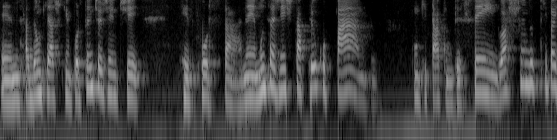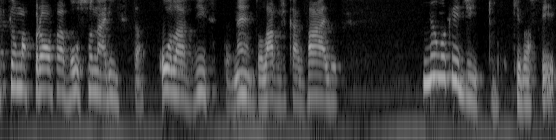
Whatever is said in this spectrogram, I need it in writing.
é, no Estadão que acho que é importante a gente reforçar. Né? Muita gente está preocupado com o que está acontecendo, achando que vai ser uma prova bolsonarista, olavista, né, do Olavo de Carvalho. Não acredito que você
